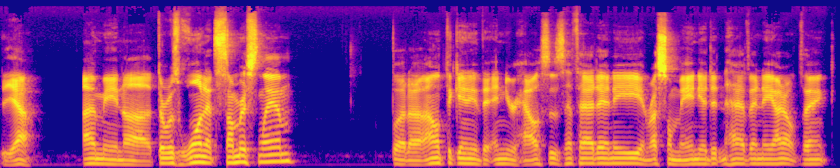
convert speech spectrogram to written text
Yeah. I mean, uh, there was one at SummerSlam, but uh, I don't think any of the In Your Houses have had any, and WrestleMania didn't have any, I don't think.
